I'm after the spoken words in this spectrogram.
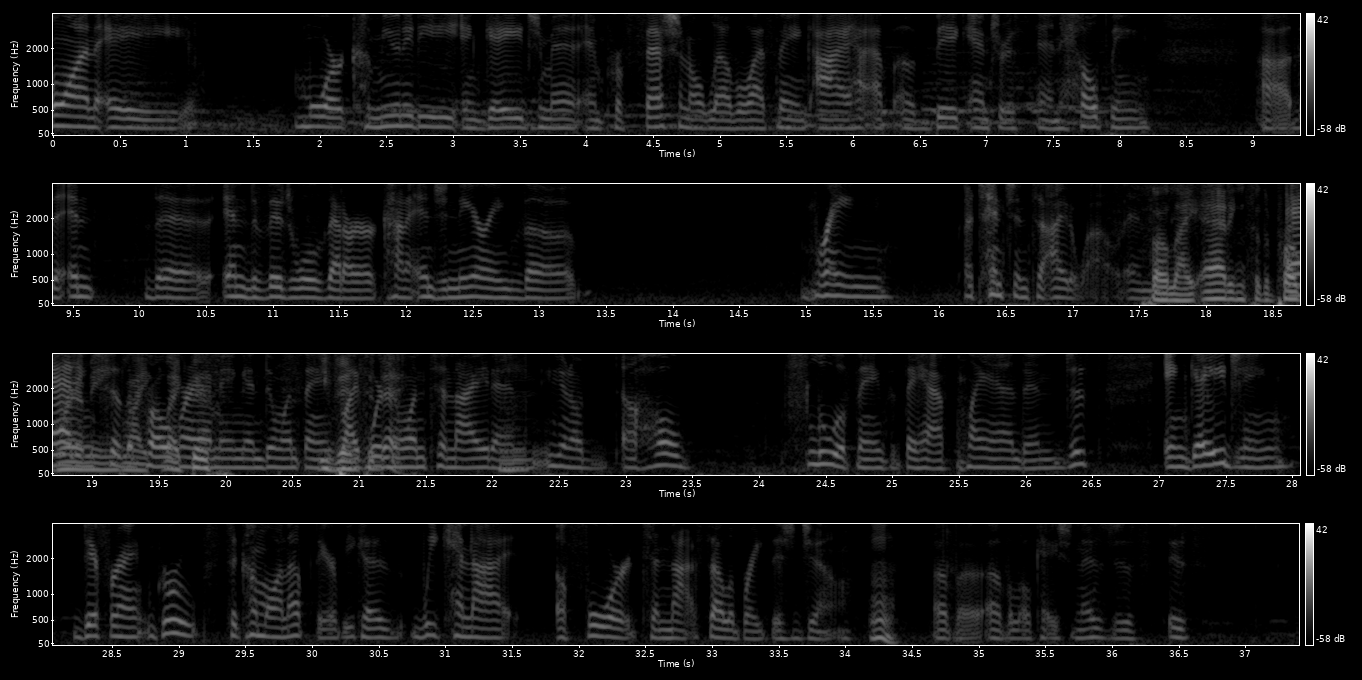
on a more community engagement and professional level, I think I have a big interest in helping uh, the in, the individuals that are kind of engineering the bring attention to Idlewild and so like adding to the programming, adding to the like programming like this. and doing things like we're doing tonight and you know a whole slew of things that they have planned and just engaging different groups to come on up there because we cannot afford to not celebrate this gem Mm. of a of a location it's just it's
